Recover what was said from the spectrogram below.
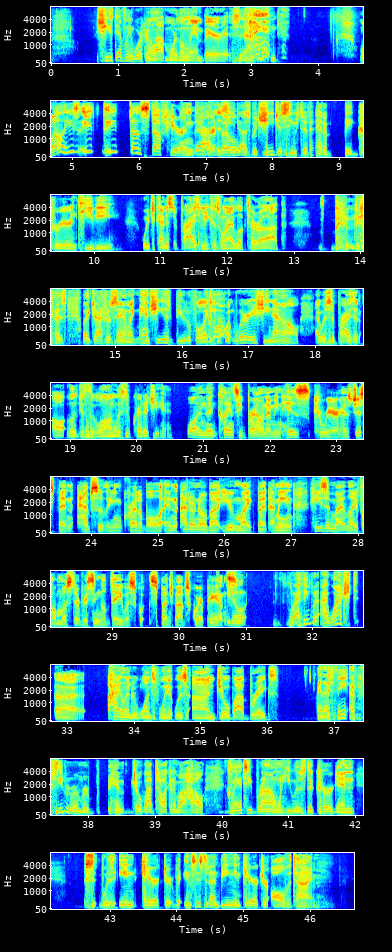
she's definitely working a lot more than Lambert is. well, he's he, he does stuff here he and there. does, though. he does, but she just seems to have had a big career in TV, which kind of surprised me because when I looked her up, because like Josh was saying, like man, she is beautiful. Like where is she now? I was surprised at all just the long list of credits she had. Well, and then Clancy Brown, I mean, his career has just been absolutely incredible. And I don't know about you, Mike, but I mean, he's in my life almost every single day with Squ- SpongeBob SquarePants. You know, I think when I watched uh, Highlander once when it was on Joe Bob Briggs, and I think I seem to remember him Joe Bob talking about how Clancy Brown when he was the Kurgan was in character, insisted on being in character all the time.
